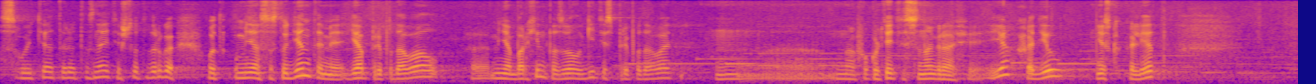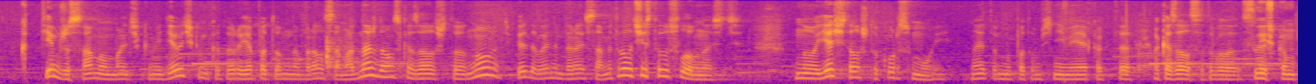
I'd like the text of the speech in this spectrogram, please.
свой театр это, знаете, что-то другое. Вот у меня со студентами я преподавал, э, меня Бархин позвал в ГИТИС преподавать э, на факультете сценографии. И Я ходил несколько лет к тем же самым мальчикам и девочкам, которые я потом набрал сам. Однажды он сказал, что ну, теперь давай набирай сам. Это была чистая условность. Но я считал, что курс мой. На этом мы потом с ними как-то оказалось, это была слишком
